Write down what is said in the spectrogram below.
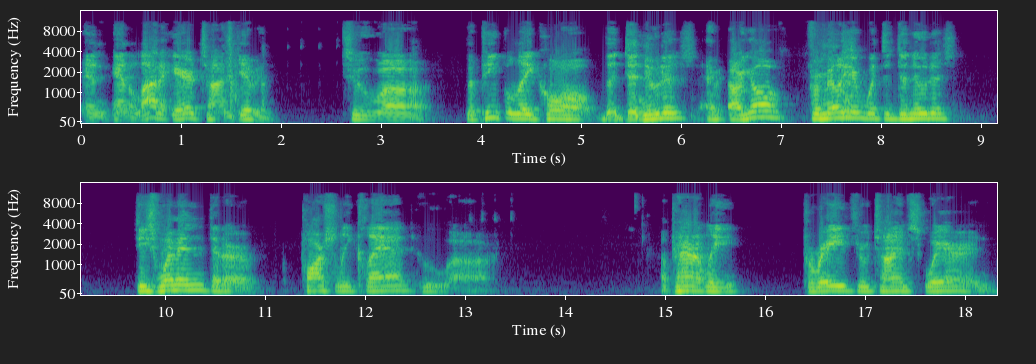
and, and a lot of airtime given to uh, the people they call the Desnudas. Are y'all familiar with the Desnudas? these women that are partially clad who uh, apparently parade through Times Square and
